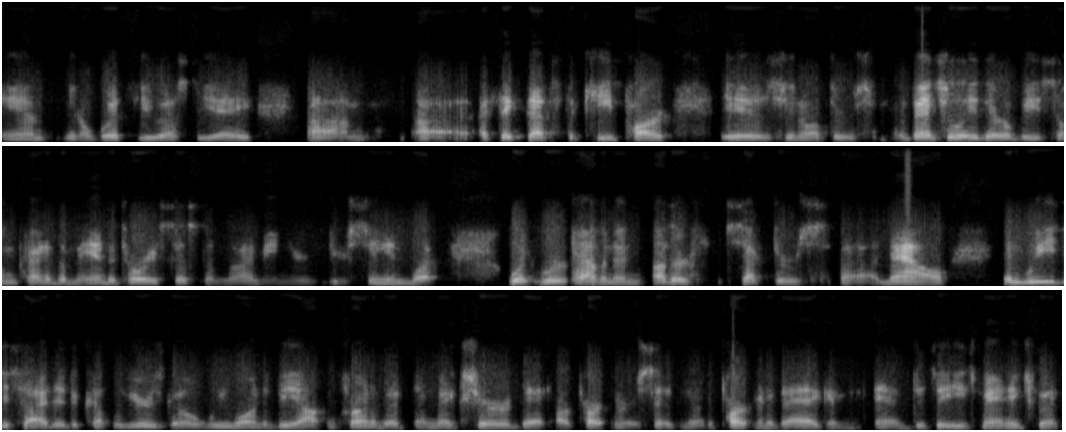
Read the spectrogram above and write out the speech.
and you know with USDA. Um, uh, I think that's the key part. Is you know if there's eventually there will be some kind of a mandatory system. I mean you're you're seeing what what we're having in other sectors uh, now and we decided a couple of years ago we wanted to be out in front of it and make sure that our partners at you know, Department of Ag and, and Disease Management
